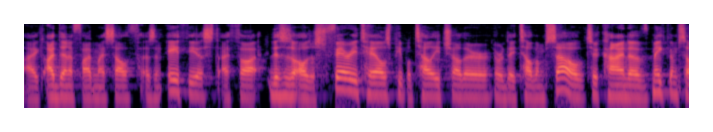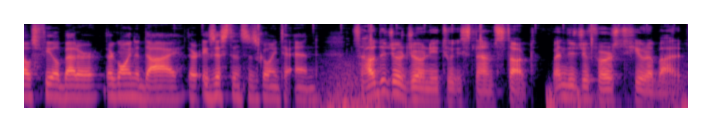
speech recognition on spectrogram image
I identified myself as an atheist. I thought this is all just fairy tales people tell each other or they tell themselves to kind of make themselves feel better. They're going to die, their existence is going to end. So, how did your journey to Islam start? When did you first hear about it?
